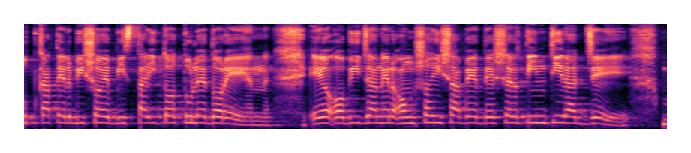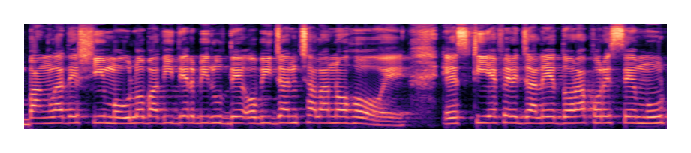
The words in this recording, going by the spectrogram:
উৎখাতের বিষয়ে বিস্তারিত তুলে ধরেন। এ অভিযানের অংশ হিসাবে দেশের তিনটি রাজ্যে বাংলাদেশি মৌলবাদীদের বিরুদ্ধে অভিযান চালানো হয়। এসটিএফের জালে ধরা পড়েছে মোট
